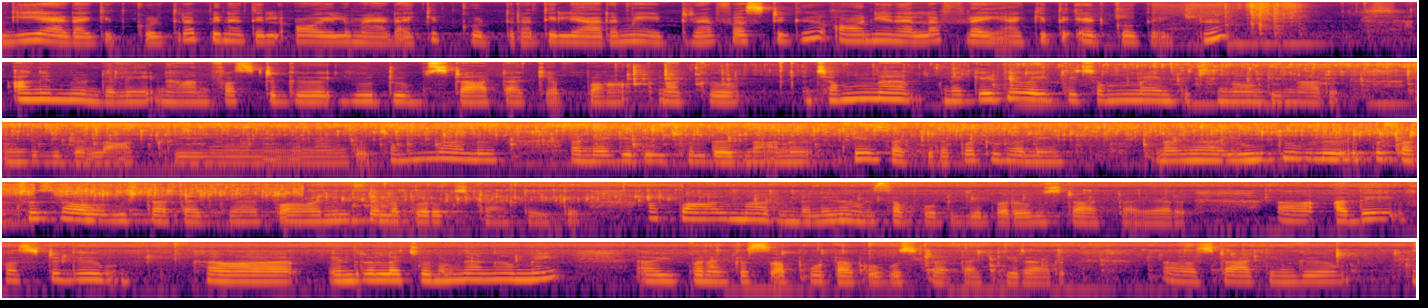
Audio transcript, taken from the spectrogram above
ಗೀ ಆ್ಯಡ್ ಹಾಕಿದ್ದು ಕೊಡ್ತಾರೆ പിന്നെ അതിൽ ഓയിലും ആഡ് ആക്കിയത് കൊടുത്തറ അതിൽ ಯಾರಮೇ ಇಟ್ಟರೆ ಫಸ್ಟಿಗೆ ಆನಿಯನ್ ಎಲ್ಲ ಫ್ರೈ ಹಾಕಿದ್ದು ಎಡ್ಕೋಗೈತು അങ്ങനെ ഉണ്ടല്ലേ ನಾನು ಫಸ್ಟ್ಗೆ ಯೂಟ್ಯೂಬ್ ಸ್ಟಾರ್ಟ್ ಹಾಕ್ಯಪ್ಪ నాకు చెమ్మ నెగటివ్ అయితే చెమ్మ ఎంత చిన్న ఉంటున్నారు ఎందుకు ఇదెల్లా ఆక్రి అంటే చెమ్మలు నెగటివ్ చిల్డ్రన్ నాను ఫేస్ ಹಾಕಿರ ಬಟ್ ಉಂಡನೆ ನಂಗೆ ಯೂಟ್ಯೂಬ್ಲು ಇಪ್ಪ ಸಕ್ಸಸ್ ಆಗೋದು ಸ್ಟಾರ್ಟ್ ಆಗ್ತೀಯ ಇಪ್ಪ ಅವನಿಂಗ್ಸ್ ಎಲ್ಲ ಬರೋಕೆ ಸ್ಟಾರ್ಟ್ ಆಯ್ತು ಆ ಪಾಲ್ಮಾರುಂಡಲ್ಲೇ ನಾನು ಸಪೋರ್ಟ್ಗೆ ಬರೋಕೆ ಸ್ಟಾರ್ಟ್ ಆಗ್ಯಾರ ಅದೇ ಫಸ್ಟ್ಗೆ ಎಂದ್ರೆಲ್ಲ ಚಂದಂಗಮೇ ಇಪ್ಪ ನಂಗೆ ಸಪೋರ್ಟ್ ಆಗೋಕೆ ಸ್ಟಾರ್ಟ್ ಹಾಕಿರಾರು ಸ್ಟಾರ್ಟಿಂಗ್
